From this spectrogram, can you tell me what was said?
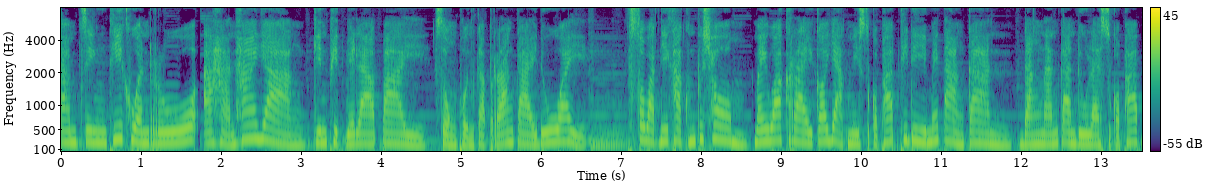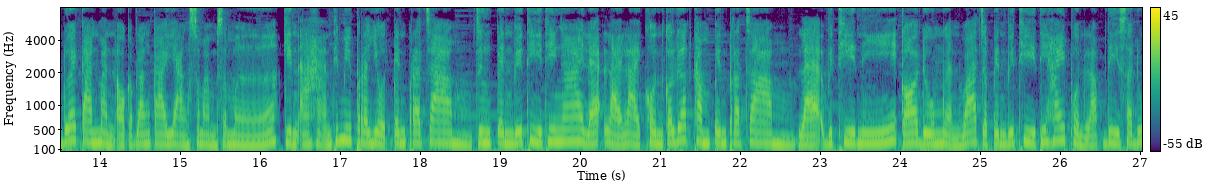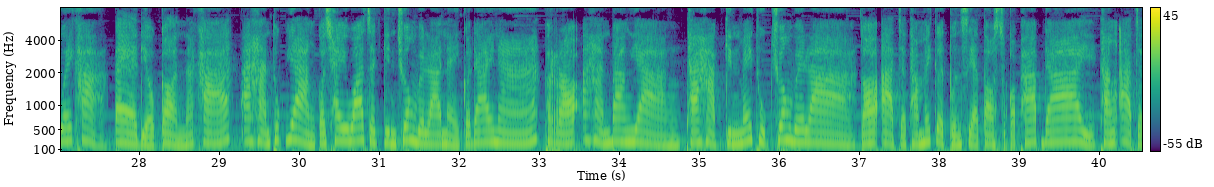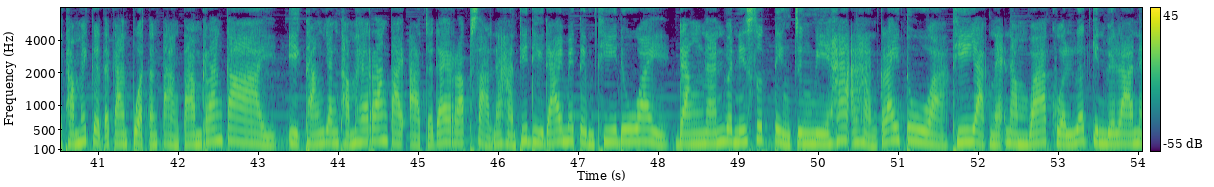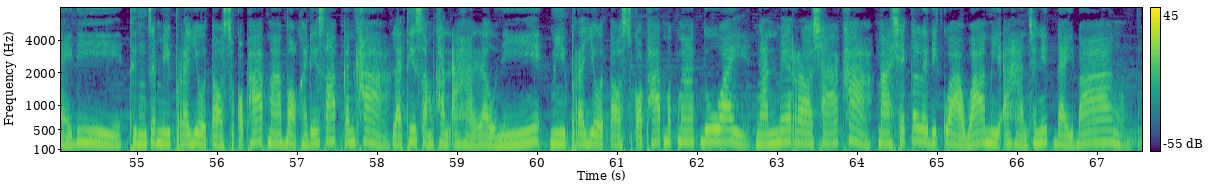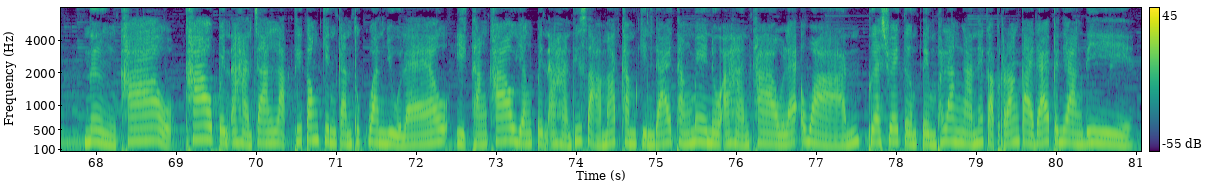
ความจริงที่ควรรู้อาหาร 5 อย่าง กินผิดเวลาไป ส่งผลกับร่างกายด้วย สวัสดีค่ะคุณผู้ชม ไม่ว่าใครก็อยากมีสุขภาพที่ดีไม่ต่างกัน ดังนั้นการดูแลสุขภาพด้วยการหมั่นออกกำลังกายอย่างสม่ำเสมอ กินอาหารที่มีประโยชน์เป็นประจำ จึงเป็นวิธีที่ง่ายและหลายๆ คนก็เลือกทำเป็นประจำ และวิธีนี้ก็ดูเหมือนว่าจะเป็นวิธีที่ให้ผลลัพธ์ดีซะด้วยค่ะ แต่เดี๋ยวก่อนนะคะ อาหารทุกอย่างก็ใช่ว่าจะกินช่วงเวลาไหนก็ได้นะ เพราะอาหารบางอย่าง ถ้าหากกินไม่ถูกช่วงเวลาก็อาจจะทำให้เกิดผลเสียต่อสุขภาพได้ ทั้งอาจจะทำให้เกิดอาการปวดต่างๆ ตามร่างกาย อีกทั้งยังทำให้ร่างกายอาจจะได้รับสารอาหารที่ดีได้ไม่เต็มที่ด้วย ดังนั้นวันนี้สุดติ่งจึงมี 5 อาหารใกล้ตัว ที่อยากแนะนำว่าควรเลือกกินเวลาไหนดี ถึงจะมีประโยชน์ต่อสุขภาพมาบอกให้ได้ทราบกันค่ะ และที่สำคัญอาหารเหล่านี้ มีประโยชน์ต่อสุขภาพมาก ๆด้วย งั้นไม่รอช้าค่ะ มาเช็คกันเลยดีกว่าว่ามีอาหารชนิดใดบ้างาง 1. ข้าว ข้าวเป็นอาหารจานหลักที่ต้องกินกันทุกวันอยู่แล้ว อีกทั้งข้าวยังเป็นอาหารที่สามารถทำกินได้ทั้งเมนูอาหารคาวและหวาน เพื่อช่วยเติมเต็มพลังงานให้กับร่างกายได้เป็นอย่างดี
